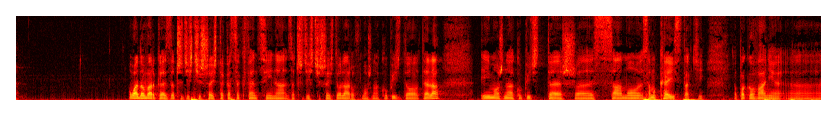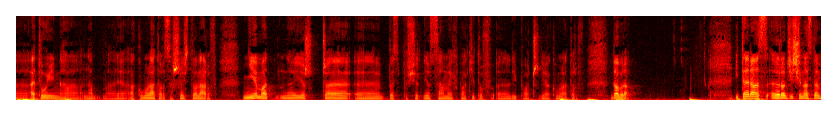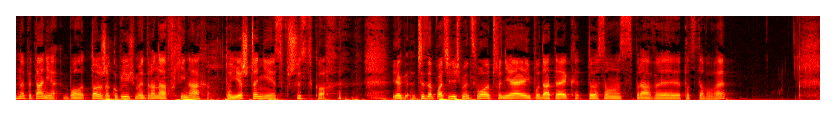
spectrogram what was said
Ładowarka jest za 36, taka sekwencyjna, za 36 dolarów można kupić do Tela i można kupić też e, samo, samo case taki, opakowanie e, etui na, na akumulator za 6 dolarów. Nie ma e, jeszcze bezpośrednio samych pakietów LiPo, czyli akumulatorów. Dobra, i teraz rodzi się następne pytanie, bo to, że kupiliśmy drona w Chinach, to jeszcze nie jest wszystko. Jak, czy zapłaciliśmy cło, czy nie i podatek, to są sprawy podstawowe.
